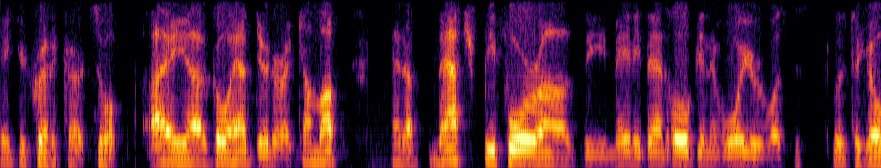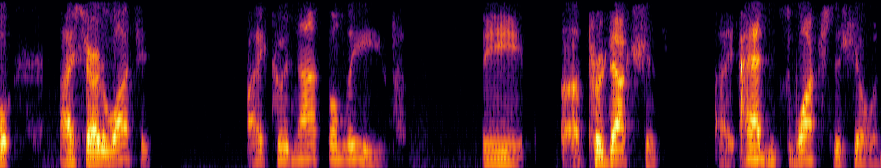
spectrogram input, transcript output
take your credit card. So I uh, go have dinner. I come up and a match before uh, the main event, Hogan and Warrior was to, was to go. I started watching. I could not believe the uh, production. I hadn't watched the show in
